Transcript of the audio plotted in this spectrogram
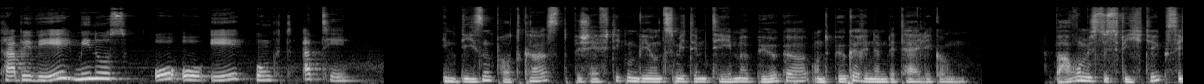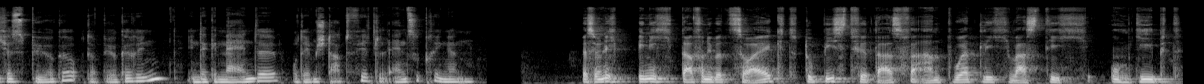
kbw-ooe.at. In diesem Podcast beschäftigen wir uns mit dem Thema Bürger- und Bürgerinnenbeteiligung. Warum ist es wichtig, sich als Bürger oder Bürgerin in der Gemeinde oder im Stadtviertel einzubringen? Persönlich bin ich davon überzeugt, du bist für das verantwortlich, was dich umgibt.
